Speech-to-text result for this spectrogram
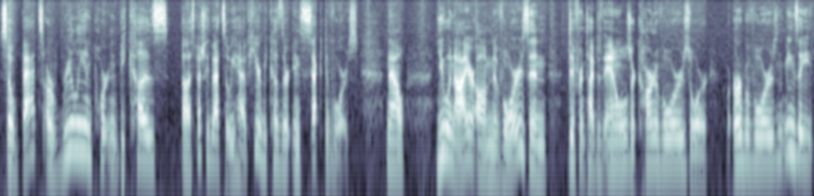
So bats are really important because, uh, especially the bats that we have here, because they're insectivores. Now, you and I are omnivores and different types of animals are carnivores or, or herbivores. It means they eat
